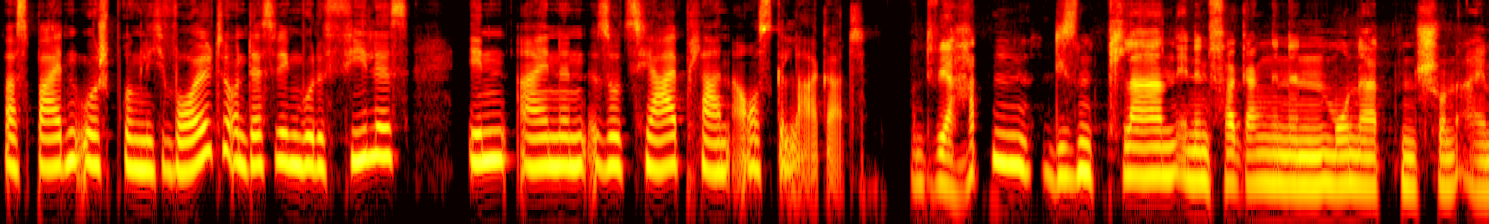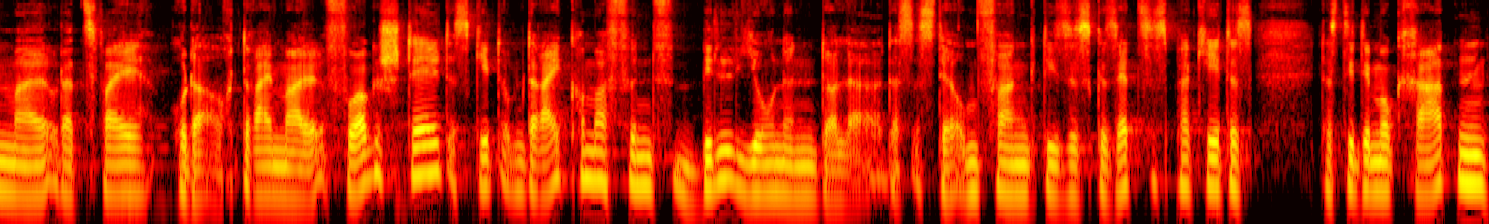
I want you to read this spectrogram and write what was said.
was Biden ursprünglich wollte. Und deswegen wurde vieles in einen Sozialplan ausgelagert. Und wir hatten diesen Plan in den vergangenen Monaten schon einmal oder zwei oder auch dreimal vorgestellt. Es geht um 3,5 Billionen Dollar. Das ist der Umfang dieses Gesetzespaketes, das die Demokraten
